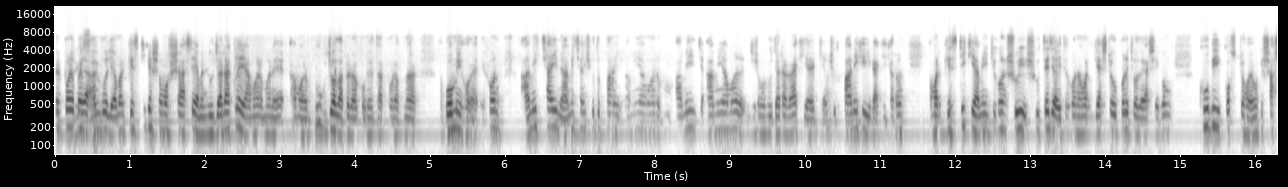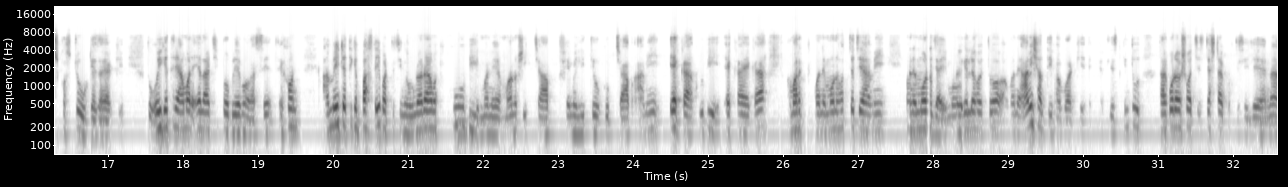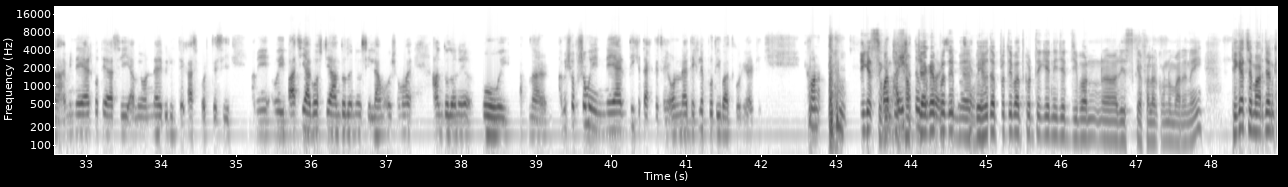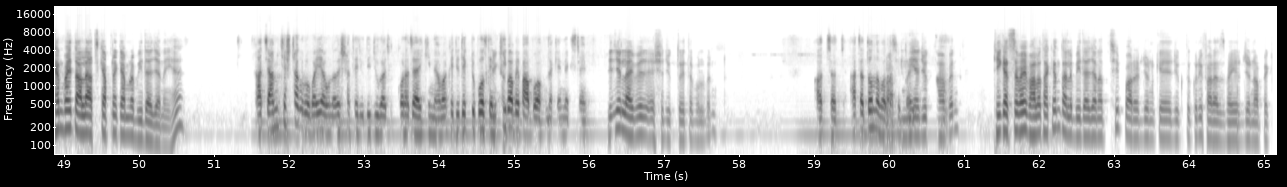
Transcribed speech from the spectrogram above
এরপরে ভাই আমি বলি আমার গ্যাস্ট্রিকের সমস্যা আছে আমি রোজা রাখলে আমার মানে আমার বুক জ্বলাফেরা করে তারপর আপনার বমি হয়। এখন আমি চাই না আমি চাই শুধু পানি আমি আমার আমি আমি আমার যে সময় রোজাটা রাখি আর কি আমি শুধু পানি খেয়ে রাখি। কারণ আমার গ্যাস্ট্রিকে আমি যখন শুই শুতে যাই তখন আমার গ্যাসটা উপরে চলে আসে এবং খুবই কষ্ট হয় আমাকে শ্বাসকষ্ট উঠে যায় আর কি। তো ওই ক্ষেত্রে আমার অ্যালার্জি প্রবলেমও আছে। এখন আমি এটা থেকে বাঁচতেই পারতেছি না। ওনারা আমাকে খুবই মানে মানসিক চাপ ফ্যামিলিতেও খুব চাপ। আমি একা খুবই একা একা। আমার মানে মনে হচ্ছে যে আমি মানে মরে যাই মরে গেলে হয়তো মানে আমি শান্তি পাবো আর কি at কিন্তু তারপরে ওই চেষ্টা করতেছি যে না আমি ন্যায়ের পথে আছি আমি অন্যায়ের বিরুদ্ধে কাজ করতেছি। আমি ওই পাঁচই আগস্টে আন্দোলনেও ছিলাম ওই সময় আন্দোলনে ওই আপনার আমি সবসময় ন্যায়ের দিকে থাকতে চাই অন্যায় দেখলে প্রতিবাদ করি আর কি এখন ঠিক আছে কিন্তু সব জায়গায়? বেহুদা প্রতিবাদ করতে গিয়ে নিজের জীবন রিস্কে ফেলার কোনো মানে নেই। ঠিক আছে মারজান খান ভাই তাহলে আজকে আপনাকে আমরা বিদায় জানাই হ্যাঁ? আচ্ছা আমি চেষ্টা করব ভাইয়া ওনাদের সাথে যদি যোগাযোগ করা যায় কিনা আমাকে যদি একটু বলতেন কীভাবে পাবো আপনাকে নেক্সট টাইম এই যে লাইভে এসে যুক্ত হইতে বলবেন। আচ্ছা আচ্ছা আচ্ছা ধন্যবাদ আপনি নিয়ে যুক্ত হবেন। ঠিক আছে ভাই ভালো থাকেন। তাহলে বিদায় জানাচ্ছি। পরের জনকে যুক্ত করি ফারাজ ভাইয়ের জন্য অপেক্ষা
